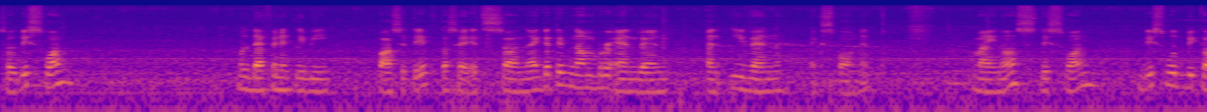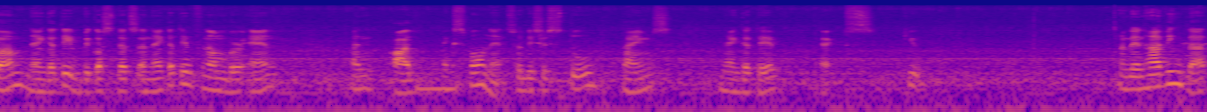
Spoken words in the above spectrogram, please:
So this one will definitely be positive because it's a negative number and then an even exponent minus this one this would become negative because that's a negative number and an odd exponent. So this is 2 times negative x cubed. And then having that,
